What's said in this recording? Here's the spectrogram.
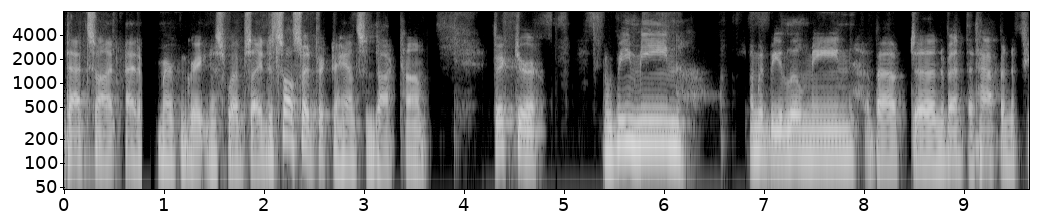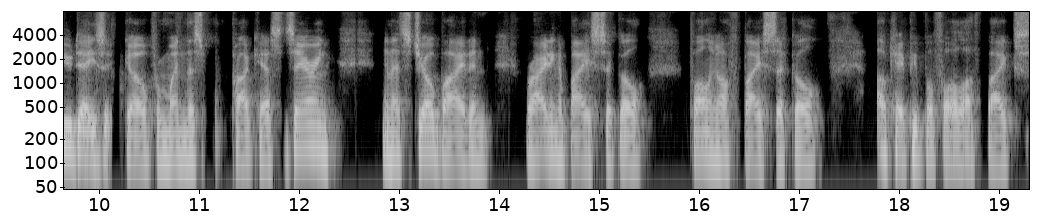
That's on at American Greatness website. It's also at victorhanson.com. Victor, we mean I'm going to be a little mean about uh, an event that happened a few days ago from when this podcast is airing, and that's Joe Biden riding a bicycle, falling off a bicycle. Okay, people fall off bikes.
